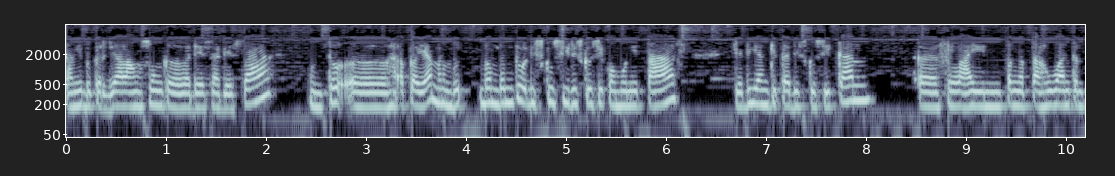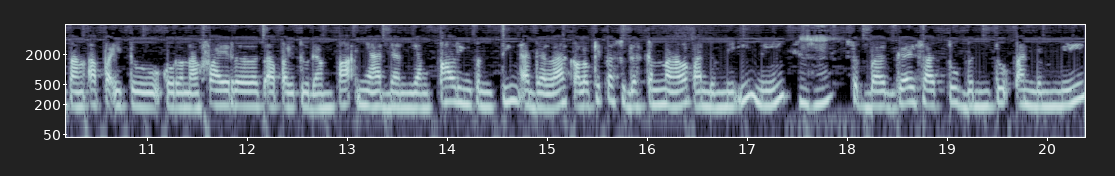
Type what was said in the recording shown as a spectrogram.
Kami bekerja langsung ke desa-desa untuk uh, apa ya membentuk diskusi-diskusi komunitas. Jadi yang kita diskusikan uh, selain pengetahuan tentang apa itu coronavirus, apa itu dampaknya, dan yang paling penting adalah kalau kita sudah kenal pandemi ini mm-hmm. sebagai satu bentuk pandemi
